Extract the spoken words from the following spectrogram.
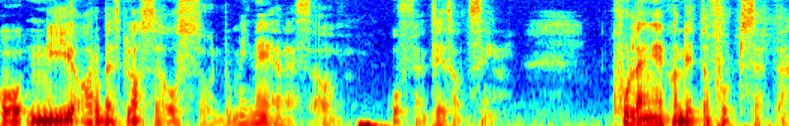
Og nye arbeidsplasser også domineres av offentlig satsing. Hvor lenge kan dette fortsette?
